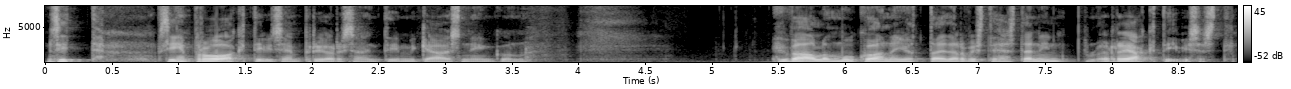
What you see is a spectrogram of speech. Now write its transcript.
No sitten siihen proaktiiviseen priorisointiin, mikä olisi niin kuin hyvä olla mukana, jotta ei tarvitsisi tehdä sitä niin reaktiivisesti.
